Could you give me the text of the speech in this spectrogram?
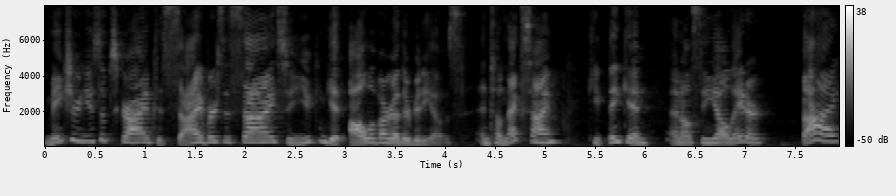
make sure you subscribe to Psy vs. Psy so you can get all of our other videos. Until next time, keep thinking, and I'll see y'all later. Bye!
